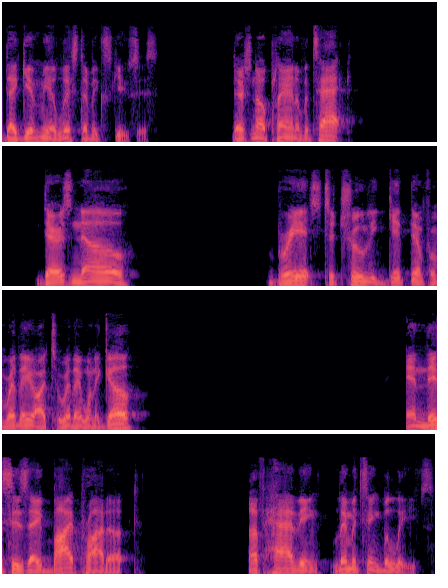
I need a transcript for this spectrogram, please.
they give me a list of excuses. There's no plan of attack. There's no bridge to truly get them from where they are to where they want to go. And this is a byproduct of having limiting beliefs.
